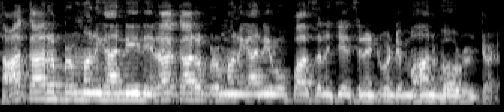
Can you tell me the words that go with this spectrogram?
సాకార బ్రహ్మని కానీ నిరాకార బ్రహ్మని కానీ ఉపాసన చేసినటువంటి మహానుభావుడు ఉంటాడు.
